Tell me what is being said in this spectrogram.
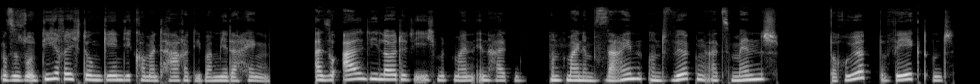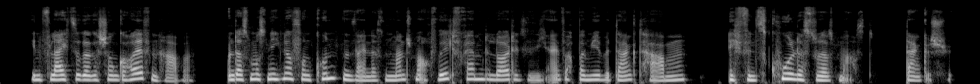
Also so in die Richtung gehen die Kommentare, die bei mir da hängen. Also all die Leute, die ich mit meinen Inhalten und meinem Sein und Wirken als Mensch berührt, bewegt und ihnen vielleicht sogar schon geholfen habe. Und das muss nicht nur von Kunden sein, das sind manchmal auch wildfremde Leute, die sich einfach bei mir bedankt haben. Ich find's cool, dass du das machst. Dankeschön.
